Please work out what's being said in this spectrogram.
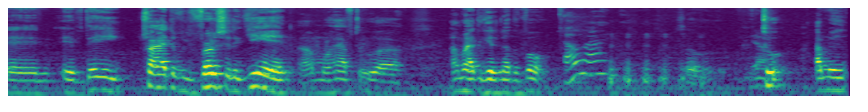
And if they try to reverse it again, I'm gonna have to uh, I'm gonna have to get another vote. all right. So, Yeah. two, I mean,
